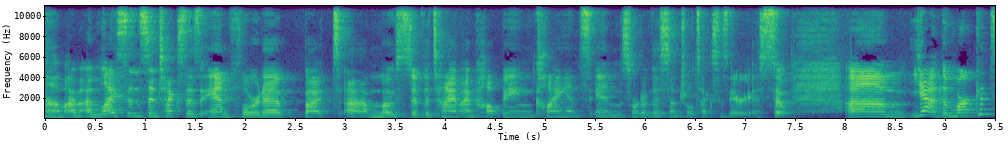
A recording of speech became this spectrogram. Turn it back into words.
Um, I'm, I'm, licensed in Texas and Florida, but uh, most of the time I'm helping clients in sort of the Central Texas area. So, um, yeah, the market's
